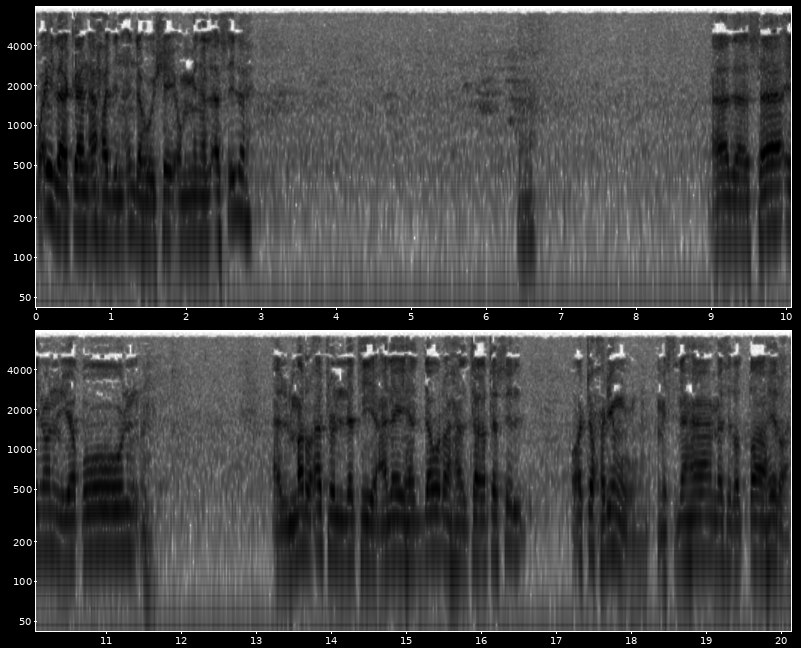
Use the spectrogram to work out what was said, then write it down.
وإذا كان أحد عنده شيء من الأسئلة هذا سائل يقول المرأة التي عليها الدورة هل تغتسل وتحرم مثلها مثل الطاهرة؟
